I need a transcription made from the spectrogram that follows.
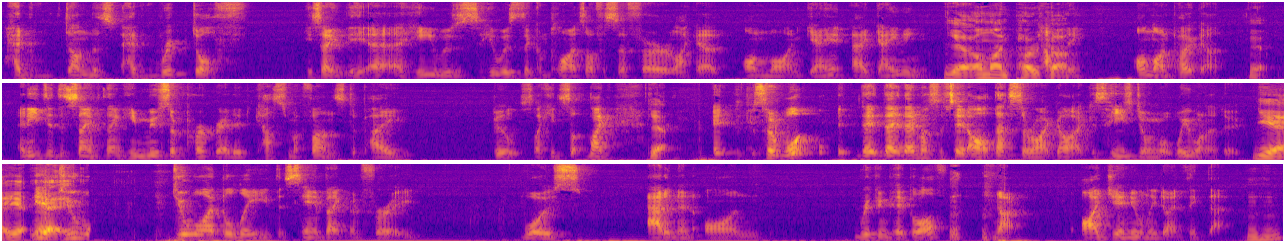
had done this, had ripped off. He say uh, he was he was the compliance officer for like a online game uh, gaming Yeah, online poker. company, online poker, Yeah, and he did the same thing. He misappropriated customer funds to pay bills. Like it's like yeah, It, so what they, they, they must have said, "Oh, that's the right guy because he's doing what we want to do." Yeah, yeah, Now, yeah. Do, do I believe that Sam Bankman Fried was adamant on ripping people off? No, I genuinely don't think that. Mhm.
